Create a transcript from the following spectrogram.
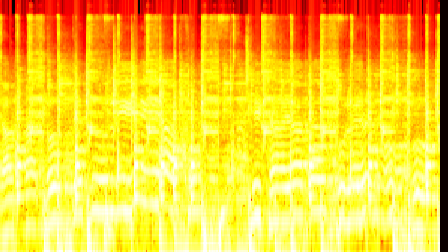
জান্নাত হতে তুলিয়া ফুল ছিটায়া ফুলের মুকুল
